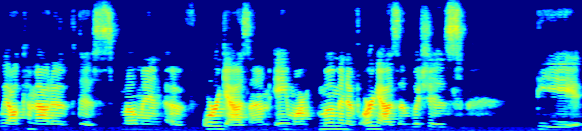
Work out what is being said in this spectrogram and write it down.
we all come out of this moment of orgasm, a moment of orgasm, which is the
